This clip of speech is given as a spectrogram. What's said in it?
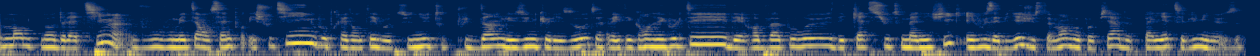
membres de la team, vous vous mettez en scène pour des shootings, vous présentez vos tenues toutes plus dingues les unes que les autres, avec des grandes décolletés, des robes vaporeuses, des catsuits magnifiques, et vous habillez justement vos paupières de paillettes lumineuses.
